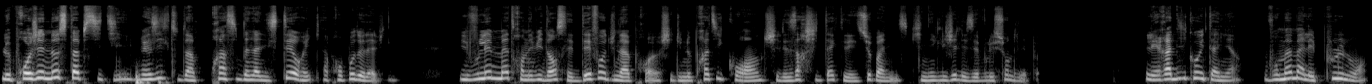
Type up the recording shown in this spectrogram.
Le projet No Stop City résulte d'un principe d'analyse théorique à propos de la ville. Il voulait mettre en évidence les défauts d'une approche et d'une pratique courante chez les architectes et les urbanistes qui négligeaient les évolutions de l'époque. Les radicaux italiens vont même aller plus loin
